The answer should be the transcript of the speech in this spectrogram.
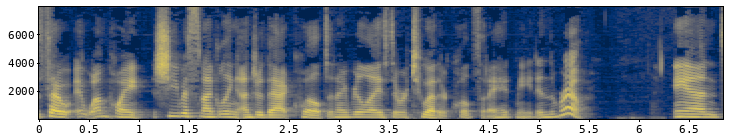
so at one point, she was snuggling under that quilt, and I realized there were two other quilts that I had made in the room. And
